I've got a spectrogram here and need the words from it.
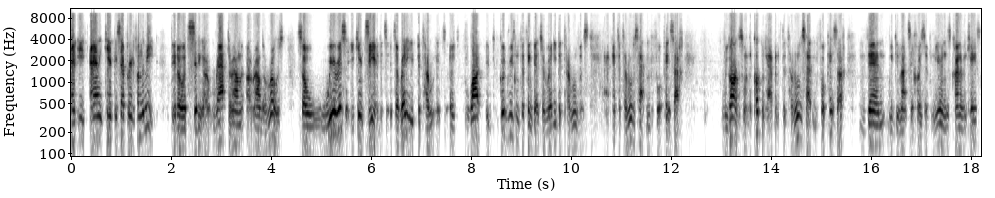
and it, and it can't be separated from the meat you know, it's sitting wrapped around around the roast. So where is it? You can't see it. It's it's already it's, it's a lot. It's good reason to think that it's already betaruvas. If the taruvas happened before Pesach, regardless when the cooking happened, if the taruvas happened before Pesach, then we do not say chayzer in this kind of a case,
